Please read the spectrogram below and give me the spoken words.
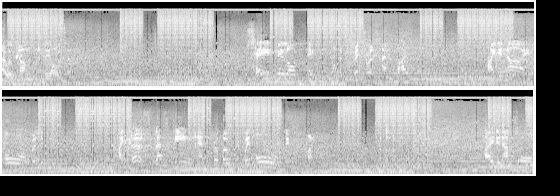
I will come to the altar. Save me, Lord Satan, from the treacherous and violent. I deny all religion. I curse, blaspheme, and provoke with all despite. I denounce all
